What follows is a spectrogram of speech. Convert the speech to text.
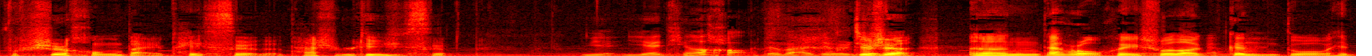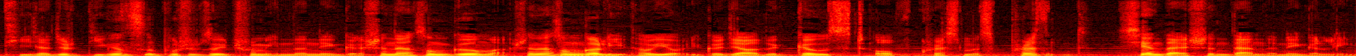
不是红白配色的，它是绿色的。也也挺好，对吧？就是就是，嗯，待会儿我会说到更多，我先提一下，就是狄更斯不是最出名的那个圣诞颂歌嘛？圣诞颂歌里头有一个叫《The Ghost of Christmas Present》，现代圣诞的那个灵，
